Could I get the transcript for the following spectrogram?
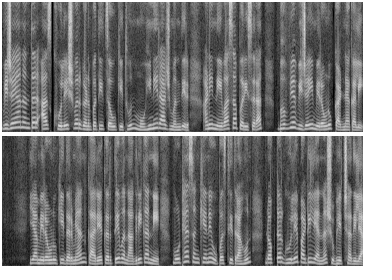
विजयानंतर आज खोलेश्वर गणपती चौक इथून मोहिनीराज मंदिर आणि नेवासा परिसरात भव्य विजयी मिरवणूक काढण्यात आली. या मिरवणुकीदरम्यान कार्यकर्ते व नागरिकांनी मोठ्या संख्येने उपस्थित राहून डॉक्टर घुले पाटील यांना शुभेच्छा दिल्या.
